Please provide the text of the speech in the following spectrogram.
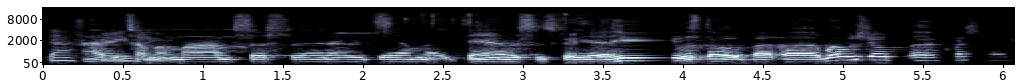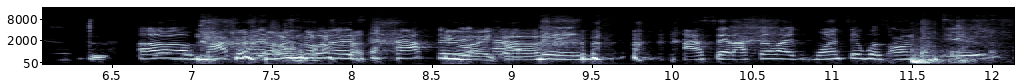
That's I had to tell my mom, sister, and everything. I'm like, damn, this is good. Yeah, he, he was dope. But uh, what was your uh, question again? Uh, my question was after He's it like, uh. happened, I said I feel like once it was on the news.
